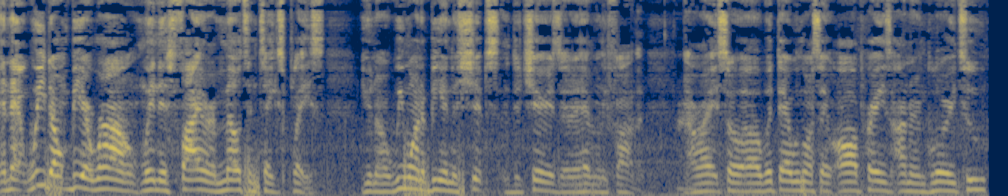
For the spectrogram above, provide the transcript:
and that we don't be around when this fire and melting takes place. You know, we want to be in the ships, the chariots of the Heavenly Father. All right, so uh, with that, we're going to say all praise, honor, and glory to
